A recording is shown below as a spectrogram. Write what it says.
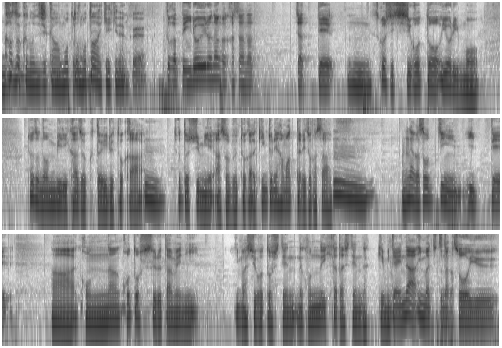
ん。家族の時間をもっと持たなきゃいけなく。とかっていろいろなんか重なっちゃって、うん、少し仕事よりも、ちょっとのんびり家族といるとか、うん。ちょっと趣味遊ぶとか、筋トレにハマったりとかさ、うん。なんかそっちに行って、ああ、こんなことするために今仕事してん、こんな生き方してんだっけ？みたいな、今ちょっとなんかそういう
